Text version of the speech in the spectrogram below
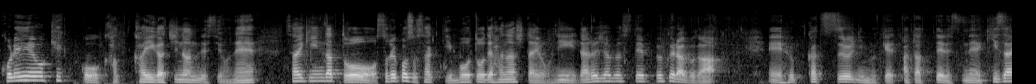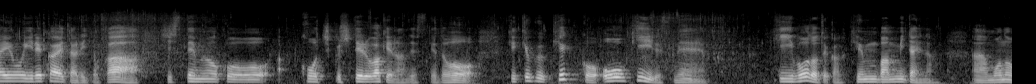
これを結構買いがちなんですよね。最近だと、それこそさっき冒頭で話したように、ダルジャブステップクラブが、え、復活するに向け、当たってですね、機材を入れ替えたりとか、システムをこう、構築してるわけなんですけど、結局結構大きいですね、キーボードというか鍵盤みたいなもの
